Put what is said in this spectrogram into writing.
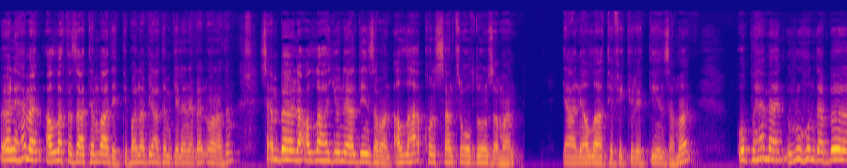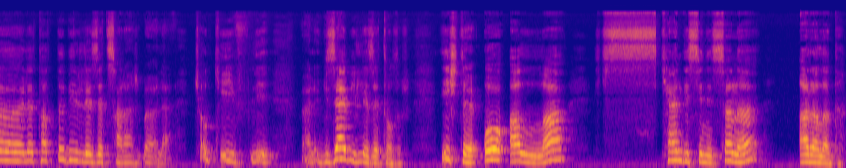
Böyle hemen Allah da zaten vaat etti. Bana bir adım gelene ben on adım. Sen böyle Allah'a yöneldiğin zaman, Allah'a konsantre olduğun zaman, yani Allah'a tefekkür ettiğin zaman o hemen ruhunda böyle tatlı bir lezzet sarar böyle. Çok keyifli, Böyle güzel bir lezzet olur. İşte o Allah kendisini sana araladı.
